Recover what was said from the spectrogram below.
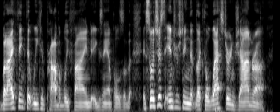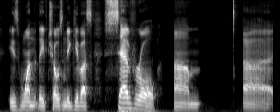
but I think that we could probably find examples of that. So it's just interesting that like the Western genre is one that they've chosen to give us several um, uh,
